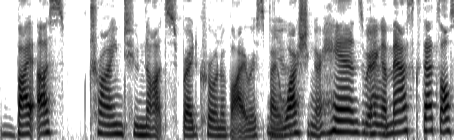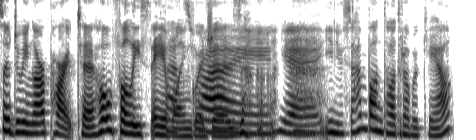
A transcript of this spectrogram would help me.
by us trying to not spread coronavirus by yeah. washing our hands, wearing yeah. a mask, that's also doing our part to hopefully save that's languages. Right. yeah. 이 뉴스 한 번 더 들어볼게요.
